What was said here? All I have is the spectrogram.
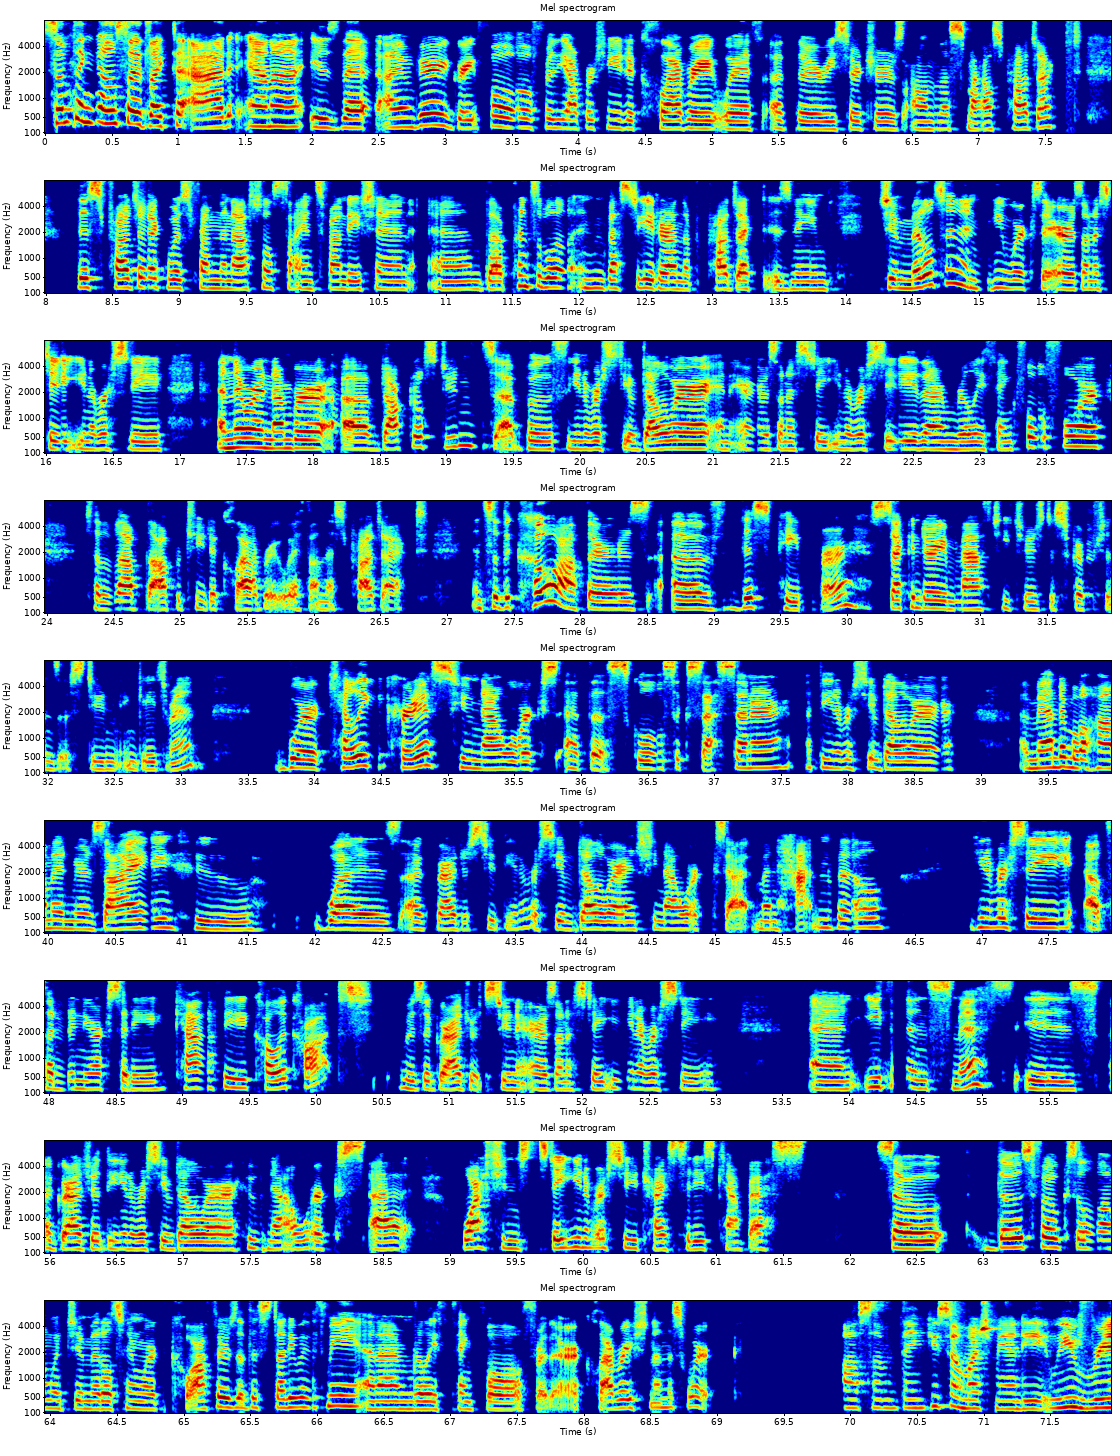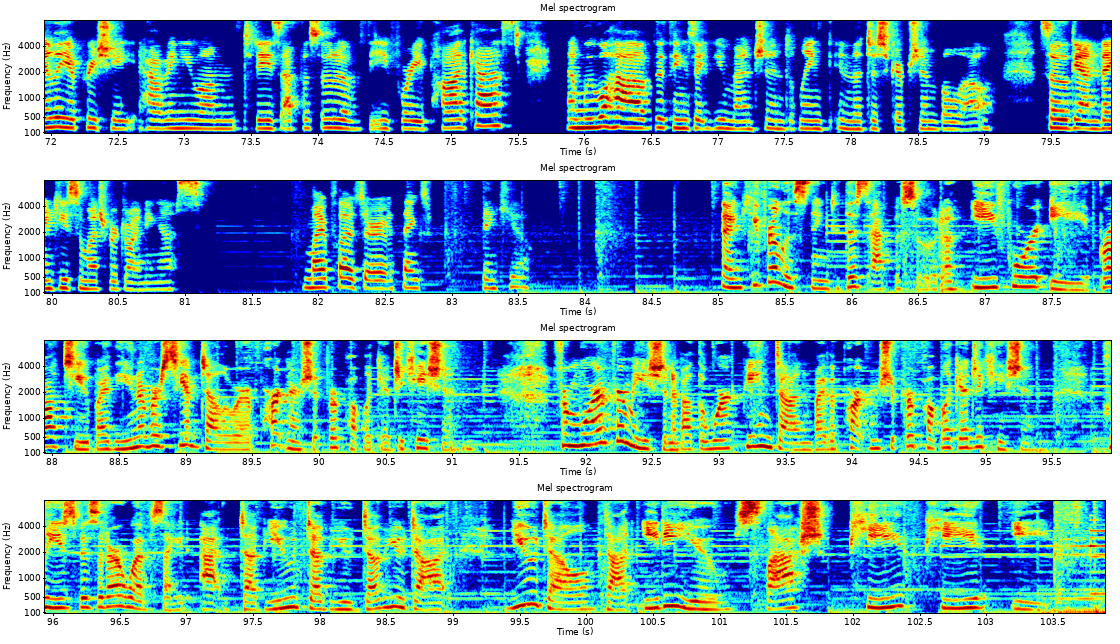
Something else I'd like to add, Anna, is that I'm very grateful for the opportunity to collaborate with other researchers on the SMILES project. This project was from the National Science Foundation, and the principal investigator on the project is named Jim Middleton, and he works at Arizona State University. And there were a number of doctoral students at both the University of Delaware and Arizona State University that I'm really thankful for to have the opportunity to collaborate with on this project. And so the co authors of this paper, Secondary Math Teachers' Descriptions of Student Engagement, were Kelly Curtis, who now works at the School Success Center at the University of Delaware, Amanda Mohammad Mirzaei, who was a graduate student at the University of Delaware, and she now works at Manhattanville University outside of New York City. Kathy Cullicott was a graduate student at Arizona State University. And Ethan Smith is a graduate at the University of Delaware who now works at Washington State University Tri Cities campus. So those folks, along with Jim Middleton, were co-authors of the study with me, and I'm really thankful for their collaboration on this work. Awesome. Thank you so much, Mandy. We really appreciate having you on today's episode of the E4E podcast. And we will have the things that you mentioned linked in the description below. So, again, thank you so much for joining us. My pleasure. Thanks. Thank you. Thank you for listening to this episode of E4E brought to you by the University of Delaware Partnership for Public Education. For more information about the work being done by the Partnership for Public Education, please visit our website at www.udel.edu/ppe.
